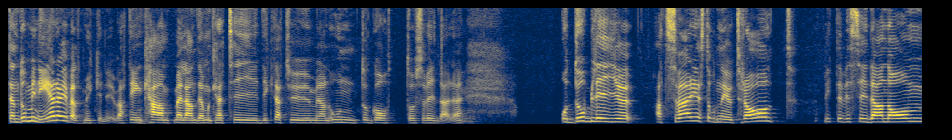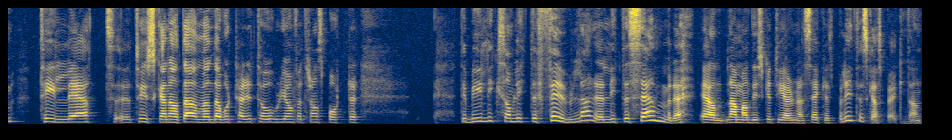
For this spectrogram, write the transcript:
den dominerar ju väldigt mycket nu. Att det är en kamp mellan demokrati, diktatur, mellan ont och gott och så vidare. Och då blir ju att Sverige stod neutralt, lite vid sidan om, tillät eh, tyskarna att använda vårt territorium för transporter. Det blir liksom lite fulare, lite sämre än när man diskuterar den här säkerhetspolitiska aspekten.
